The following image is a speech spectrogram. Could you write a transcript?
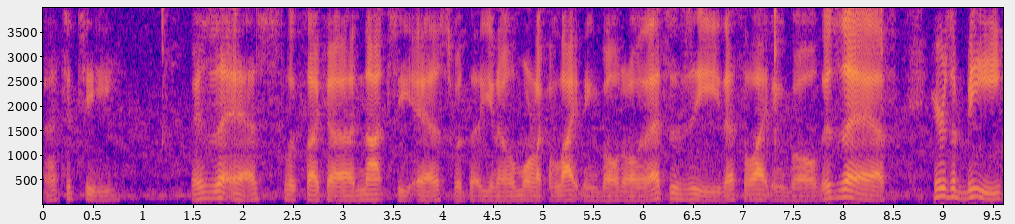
That's a T. This is a S. Looks like a Nazi S with a, you know, more like a lightning bolt. That. That's a Z. That's a lightning bolt. This is a F. Here's a B.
